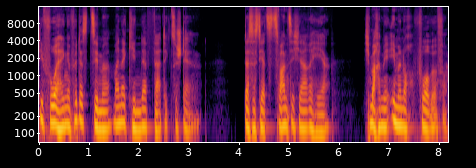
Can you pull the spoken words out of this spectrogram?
die Vorhänge für das Zimmer meiner Kinder fertigzustellen. Das ist jetzt 20 Jahre her. Ich mache mir immer noch Vorwürfe.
